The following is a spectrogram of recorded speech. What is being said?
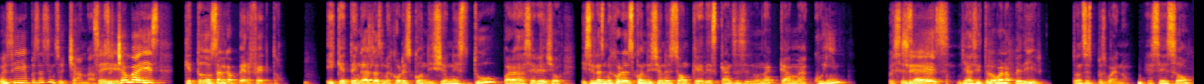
pues sí, pues hacen su chamba. O sea, Sí. Su chamba es que todo salga perfecto y que tengas las mejores condiciones tú para hacer el show. Y si las mejores condiciones son que descanses en una cama queen, pues esa Sí. es. Y así te lo van a pedir. Entonces, pues bueno, es eso.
